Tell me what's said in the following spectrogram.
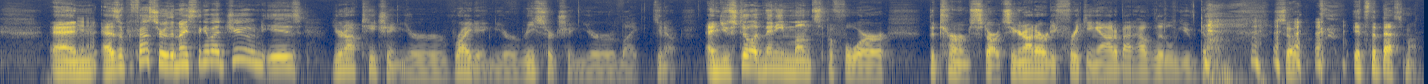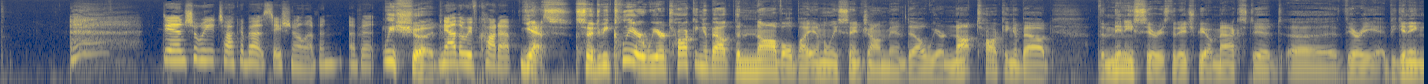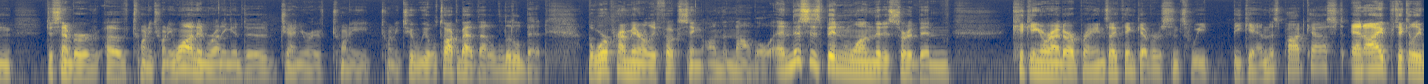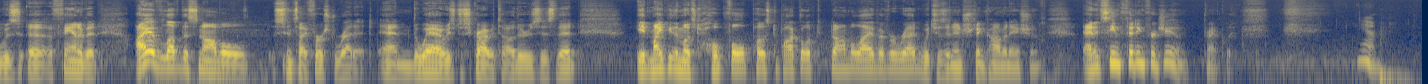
And Yeah. as a professor, the nice thing about June is you're not teaching, you're writing, you're researching, you're like, you know, and you still have many months before the term starts, so you're not already freaking out about how little you've done. so it's the best month. Dan, should we talk about Station Eleven a bit We should. now that we've caught up? Yes. So to be clear, we are talking about the novel by Emily St. John Mandel. We are not talking about the miniseries that HBO Max did uh, very beginning December of 2021 and running into January of 2022. We will talk about that a little bit, but we're primarily focusing on the novel. And this has been one that has sort of been kicking around our brains, I think, ever since we began this podcast. And I particularly was a, a fan of it. I have loved this novel since I first read it. And the way I always describe it to others is that it might be the most hopeful post apocalyptic novel I've ever read, which is an interesting combination. And it seemed fitting for June, frankly. Yeah.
